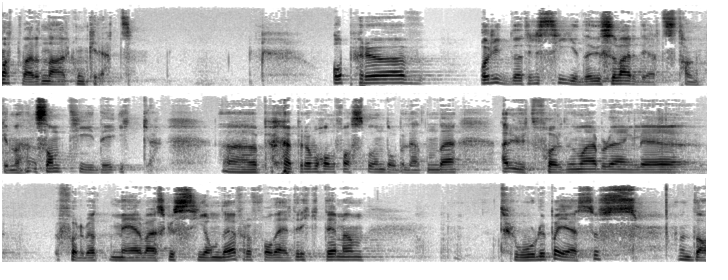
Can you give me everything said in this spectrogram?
Nattverden er konkret. Og prøv å rydde til side disse verdighetstankene. Samtidig ikke. Eh, prøv å holde fast på den dobbeltheten. Det er utfordrende. Jeg burde egentlig forberedt mer hva jeg skulle si om det for å få det helt riktig, men tror du på Jesus, da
